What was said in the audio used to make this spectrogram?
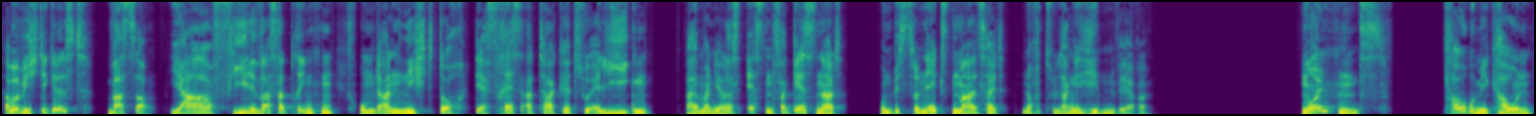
Aber wichtig ist Wasser. Ja, viel Wasser trinken, um dann nicht doch der Fressattacke zu erliegen, weil man ja das Essen vergessen hat und bis zur nächsten Mahlzeit noch zu lange hin wäre. Neuntens. Kaugummi kauen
